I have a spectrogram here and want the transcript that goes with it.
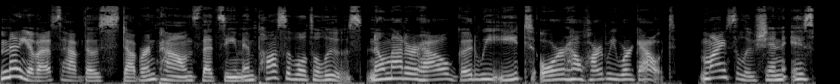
Many of us have those stubborn pounds that seem impossible to lose, no matter how good we eat or how hard we work out. My solution is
